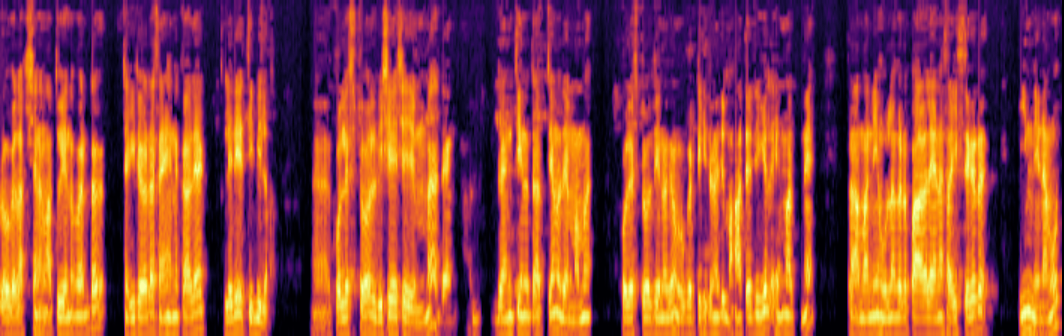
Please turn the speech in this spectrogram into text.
රෝග ලක්ෂණ මතුවෙනකොට ඊට වඩා සෑහෙන කාලයක් ලෙඩේ තිබිලා. කොලෙස්ටරෝල් විශේෂයෙන්ම දැන් දැන් තියෙන තත්ත්වයම දැන් මම කොලෙස්ටරෝල් තියෙනවා ඔකට හිතන ඇති මහත ඇති කියලා එහෙමත් නැහැ. සාමාන්‍ය හුලඟට පාගලා යන සයිස් එකට ඉන්නේ. නමුත්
